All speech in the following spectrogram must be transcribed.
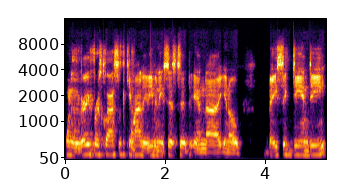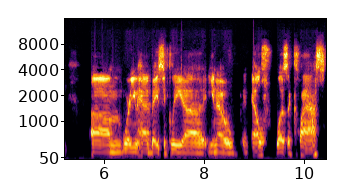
one of the very first classes that came out. It even existed in uh, you know basic D and D, um, where you had basically uh, you know an elf was a class,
